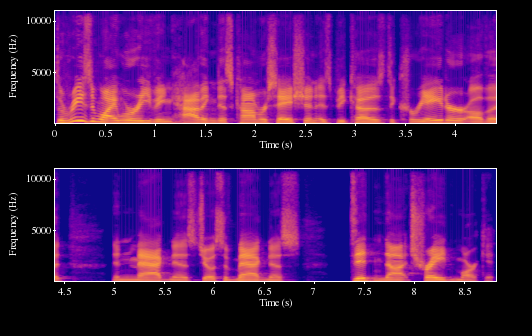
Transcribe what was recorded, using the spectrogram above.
the reason why we're even having this conversation is because the creator of it in Magnus Joseph Magnus did not trademark it.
